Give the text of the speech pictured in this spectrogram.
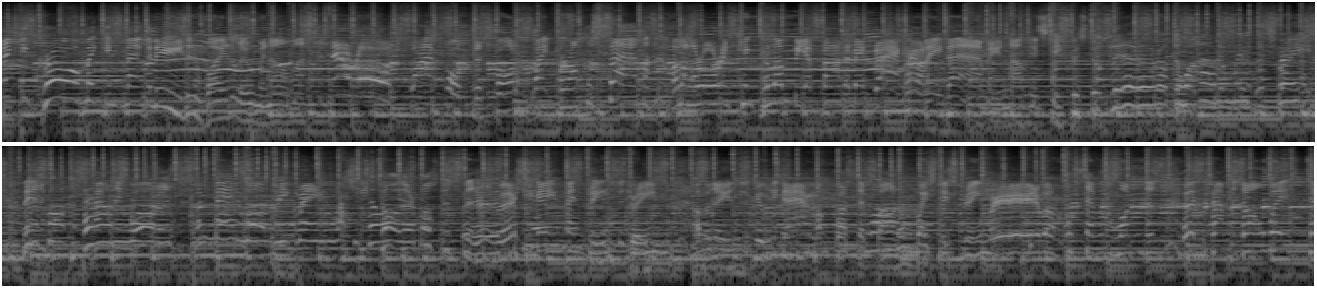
making chrome, making manganese and white aluminum. Now roll, flying fortress for to fight for Uncle Sam along a roaring King Columbia The misty crystal glitter of the wild and windward spray, men fought the pounding waters, and men watery grey. While she tore their boats to splinters, she gave men dreams to dream of a day that the Dam across that wild and wasted stream. Where were seven wonders, earth trappers always tell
